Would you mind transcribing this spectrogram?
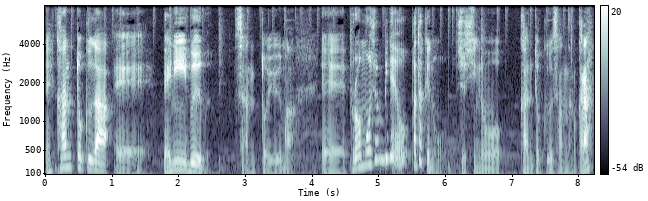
ね監督が、えーベニー・ブームさんという、まあ、えープロモーションビデオ畑の出身の監督さんなのかな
